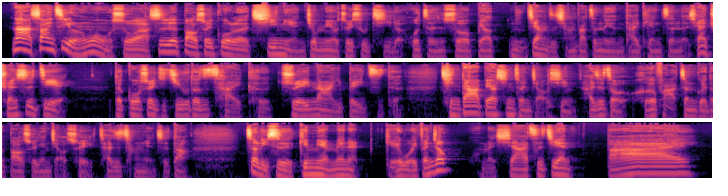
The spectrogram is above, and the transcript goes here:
那上一次有人问我说啊，是不是报税过了七年就没有追溯期了？我只能说，不要，你这样子想法真的有点太天真了。现在全世界。的国税局几乎都是采可追纳一辈子的，请大家不要心存侥幸，还是走合法正规的报税跟缴税才是长远之道。这里是 Give me a minute，给我一分钟，我们下次见，拜。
